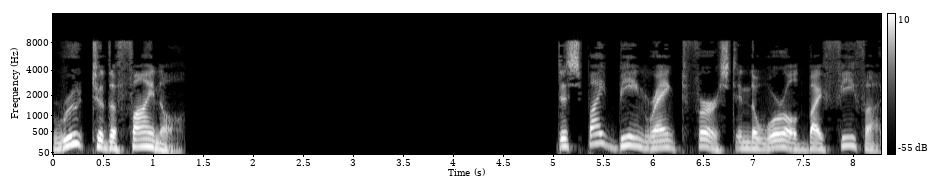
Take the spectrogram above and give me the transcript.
Route to the final Despite being ranked first in the world by FIFA,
